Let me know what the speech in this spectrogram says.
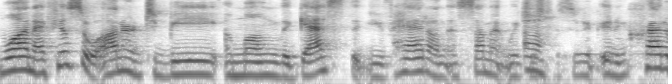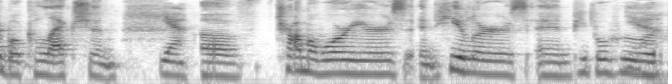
one, I feel so honored to be among the guests that you've had on the summit, which oh. is just an, an, incredible collection yeah. of trauma warriors and healers and people who yeah. have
